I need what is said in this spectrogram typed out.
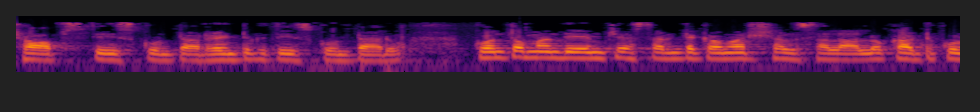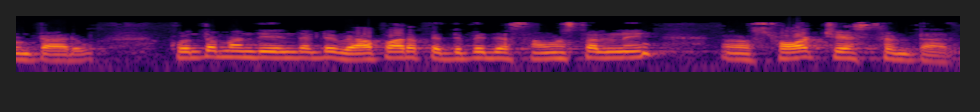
షాప్స్ తీసుకుంటారు రెంట్కి తీసుకుంటారు. కొంతమంది ఏం చేస్తారంటే కమర్షియల్ స్థలాల్లో కట్టుకుంటారు. కొంతమంది ఏంటంటే వ్యాపార పెద్ద పెద్ద సంస్థలని స్టార్ట్ చేస్తుంటారు.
